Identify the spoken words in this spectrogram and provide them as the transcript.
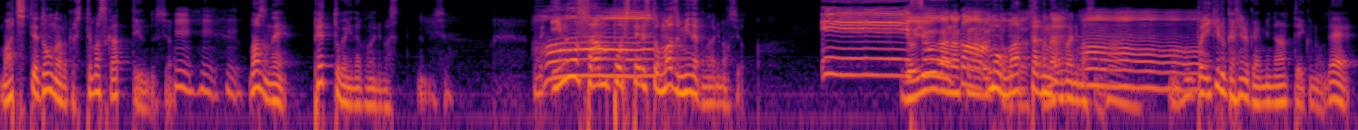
街ってどうなるか知ってますかって言うんですよ。うんうんうんまずね、ペットがいなくなりますって言うんですよ。犬散歩してる人、まず見なくなりますよ。えー余裕がなくなるってもうことですかね全くなくなりますね。うん本当生きるか死ぬかにみんななっていくので、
